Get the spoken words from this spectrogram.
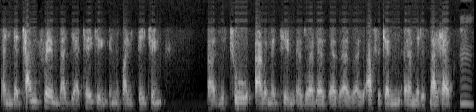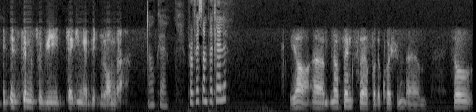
and the time frame that they are taking in validating uh, these two ivermectin as well as as, as, as African uh, medicinal herb, it, it seems to be taking a bit longer. Okay. Professor Mphahlele? Yeah, um, no, thanks uh, for the question. Um, so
